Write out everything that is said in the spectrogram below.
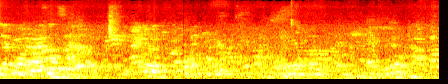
Thank you.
